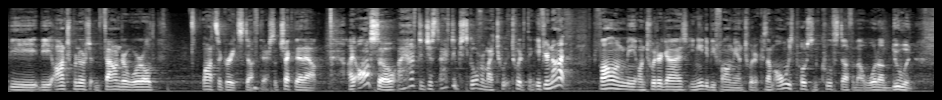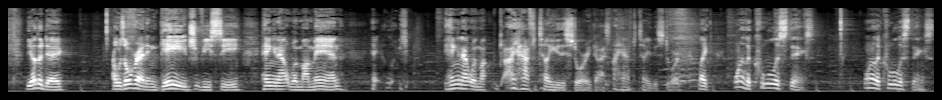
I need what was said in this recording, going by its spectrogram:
the the entrepreneurship and founder world. Lots of great stuff there. So check that out. I also I have to just I have to just go over my tw- Twitter thing. If you're not following me on Twitter, guys, you need to be following me on Twitter because I'm always posting cool stuff about what I'm doing. The other day, I was over at Engage VC, hanging out with my man, hanging out with my. I have to tell you this story, guys. I have to tell you this story. Like one of the coolest things. One of the coolest things.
